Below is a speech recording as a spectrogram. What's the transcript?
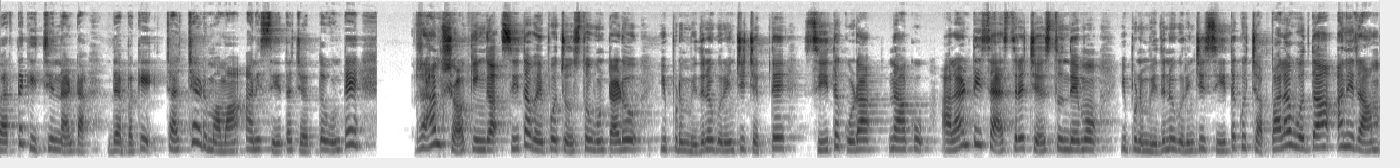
భర్తకి ఇచ్చిందంట దెబ్బకి చచ్చాడు మామ అని సీత చెప్తూ ఉంటే రామ్ షాకింగ్గా సీత వైపు చూస్తూ ఉంటాడు. ఇప్పుడు మిథున గురించి చెప్తే సీత కూడా నాకు అలాంటి శాస్త్రే చేస్తుందేమో. ఇప్పుడు మిథున గురించి సీతకు చెప్పాలా వద్దా? అని రామ్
